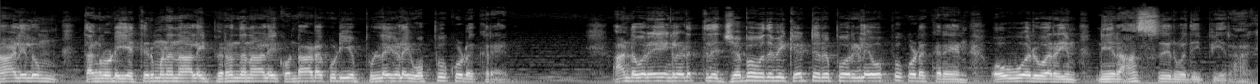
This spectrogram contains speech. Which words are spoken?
நாளிலும் தங்களுடைய திருமண நாளை பிறந்த நாளை கொண்டாடக்கூடிய பிள்ளைகளை ஒப்பு கொடுக்கிறேன் ஆண்டவரே எங்களிடத்தில் ஜெப உதவி கேட்டிருப்பவர்களை ஒப்பு கொடுக்கிறேன் ஒவ்வொருவரையும் நீர் ஆசீர்வதிப்பீராக.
